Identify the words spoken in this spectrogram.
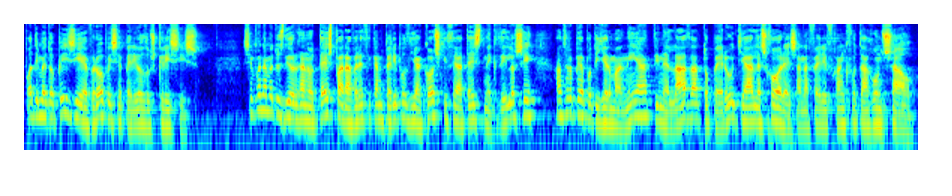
που αντιμετωπίζει η Ευρώπη σε περίοδους κρίσης. Σύμφωνα με τους διοργανωτές, παραβρέθηκαν περίπου 200 θεατές στην εκδήλωση, άνθρωποι από τη Γερμανία, την Ελλάδα, το Περού και άλλες χώρες, αναφέρει η Frankfurt Agenschau.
